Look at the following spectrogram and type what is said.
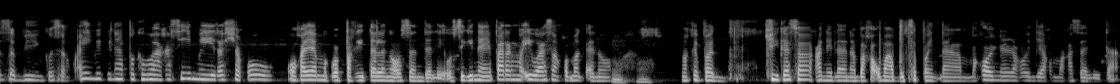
Sabihin ko sa ay may pinapagawa kasi may rush ako. O kaya magpapakita lang ako sandali. O sige na, eh, parang maiwasan ko mag ano, Mhm. makipag chika sa kanila na baka umabot sa point na makorner ako, hindi ako makasalita.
